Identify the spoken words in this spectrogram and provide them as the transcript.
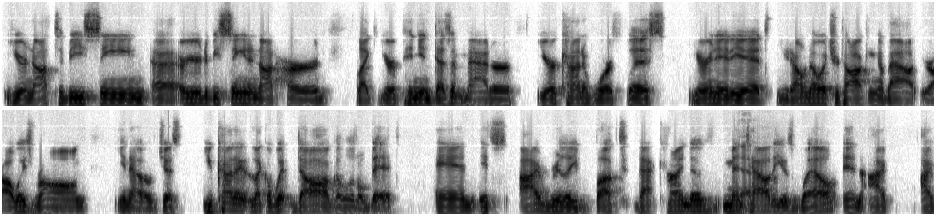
You're not to be seen, uh, or you're to be seen and not heard. Like your opinion doesn't matter. You're kind of worthless. You're an idiot. You don't know what you're talking about. You're always wrong. You know, just you kind of like a whipped dog a little bit. And it's I really bucked that kind of mentality yeah. as well. And I I,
